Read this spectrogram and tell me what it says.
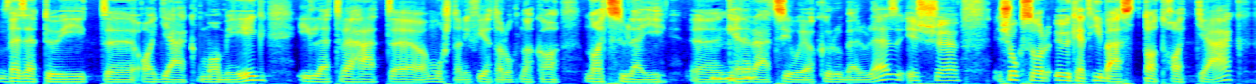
vezetőit adják ma még, illetve hát a mostani fiataloknak a nagyszülei mm-hmm. generációja körülbelül ez, és sokszor őket hibáztathatják,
